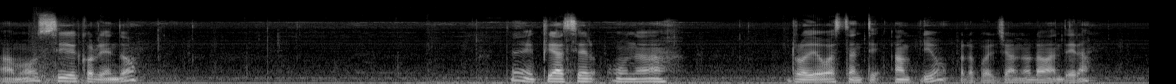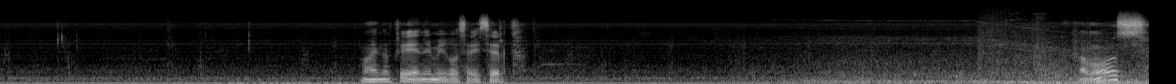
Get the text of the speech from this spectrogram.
Vamos, sigue corriendo. Tener que hacer una rodeo bastante amplio para poder llevarnos la bandera. Imagino que hay enemigos ahí cerca. Vamos.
